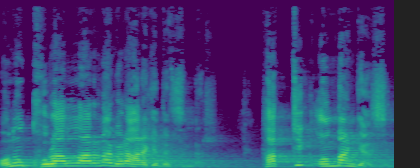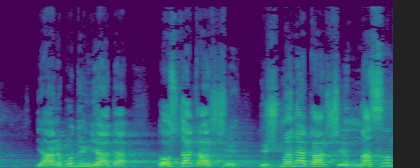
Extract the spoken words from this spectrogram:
Onun kurallarına göre hareket etsinler. Taktik ondan gelsin. Yani bu dünyada dosta karşı, düşmana karşı nasıl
